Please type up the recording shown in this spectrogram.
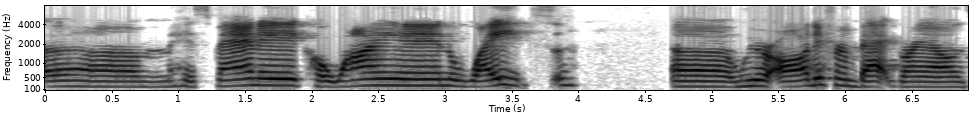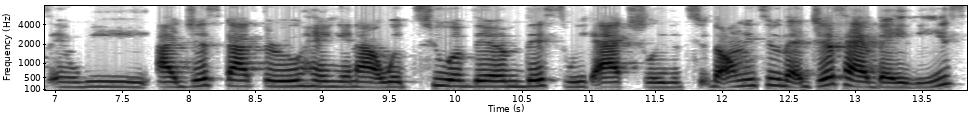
um, Hispanic, Hawaiian, whites. Uh, we were all different backgrounds, and we. I just got through hanging out with two of them this week. Actually, the two, the only two that just had babies.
